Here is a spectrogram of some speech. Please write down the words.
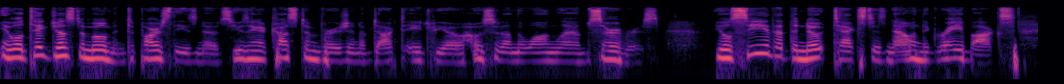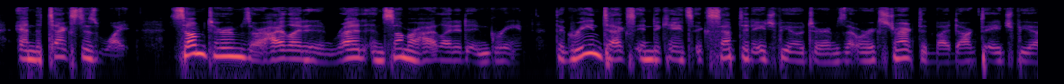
It will take just a moment to parse these notes using a custom version of Doc2Hpo hosted on the Wang Lab servers. You'll see that the note text is now in the gray box and the text is white. Some terms are highlighted in red and some are highlighted in green. The green text indicates accepted HPO terms that were extracted by Doc2Hpo.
